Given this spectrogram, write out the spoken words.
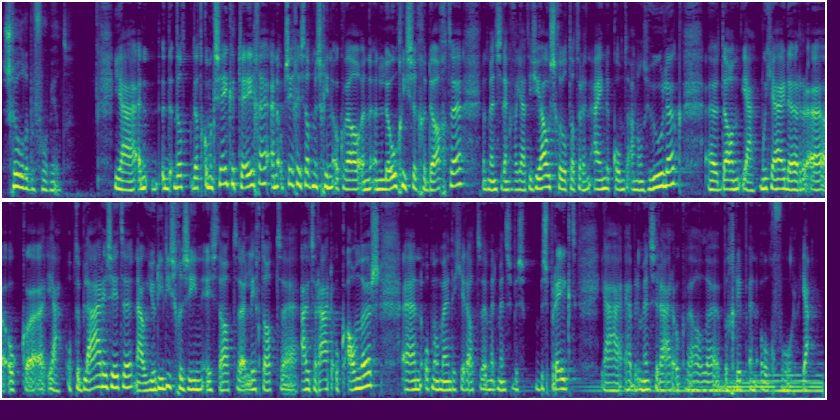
schulden bijvoorbeeld. Ja, en dat, dat kom ik zeker tegen. En op zich is dat misschien ook wel een, een logische gedachte. Dat mensen denken van ja, het is jouw schuld dat er een einde komt aan ons huwelijk. Uh, dan ja, moet jij er uh, ook uh, ja, op de blaren zitten. Nou, juridisch gezien is dat, ligt dat uiteraard ook anders. En op het moment dat je dat met mensen bespreekt, ja, hebben de mensen daar ook wel begrip en oog voor. Ja.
